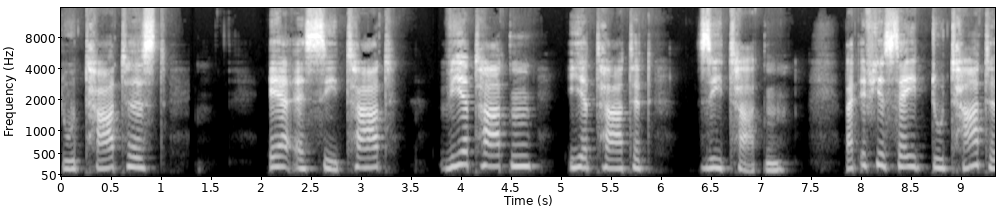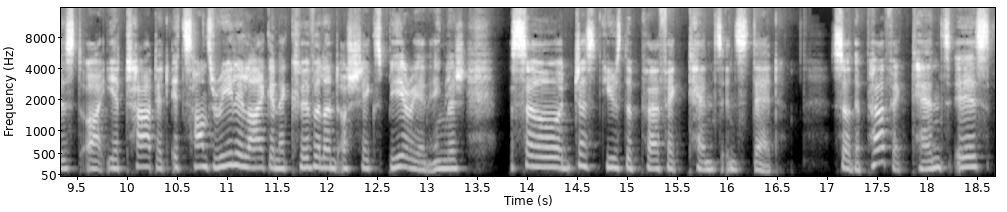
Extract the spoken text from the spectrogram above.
du tatest, er es sie tat, wir taten, ihr tatet, sie taten. But if you say du tatest or ihr tatet, it sounds really like an equivalent of Shakespearean English, so just use the perfect tense instead. So the perfect tense is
